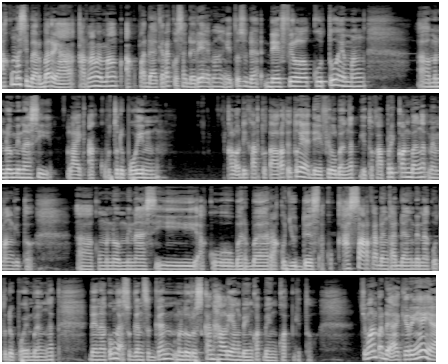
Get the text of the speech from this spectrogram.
aku masih barbar ya karena memang aku pada akhirnya aku sadari emang itu sudah devilku tuh emang uh, mendominasi like aku to the point kalau di kartu tarot itu ya devil banget gitu Capricorn banget memang gitu. Uh, aku mendominasi aku barbar aku judes aku kasar kadang-kadang dan aku tuh the point banget. Dan aku nggak segan-segan meluruskan hal yang bengkot-bengkot gitu. Cuman pada akhirnya ya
